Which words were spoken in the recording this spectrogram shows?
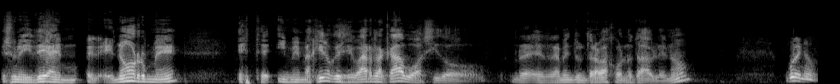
es una idea enorme, este, y me imagino que llevarla a cabo ha sido realmente un trabajo notable, ¿no? Bueno,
